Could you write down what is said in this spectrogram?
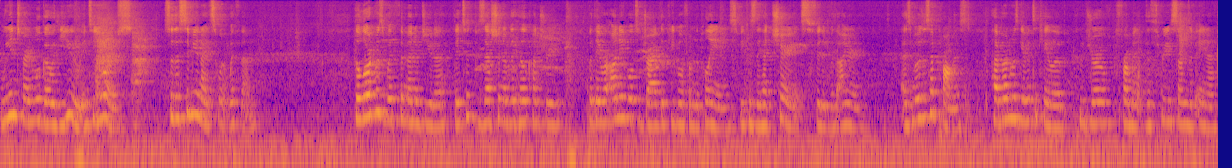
We in turn will go with you into yours. So the Simeonites went with them. The Lord was with the men of Judah. They took possession of the hill country but they were unable to drive the people from the plains because they had chariots fitted with iron. As Moses had promised, Hebron was given to Caleb, who drove from it the three sons of Anak.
